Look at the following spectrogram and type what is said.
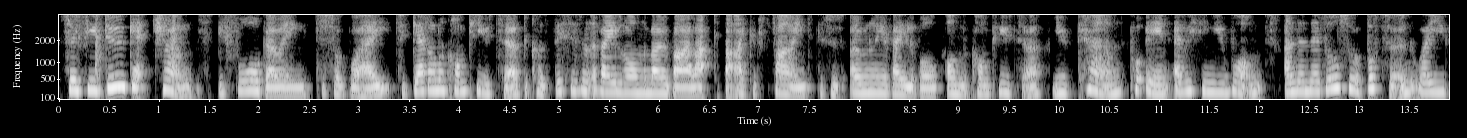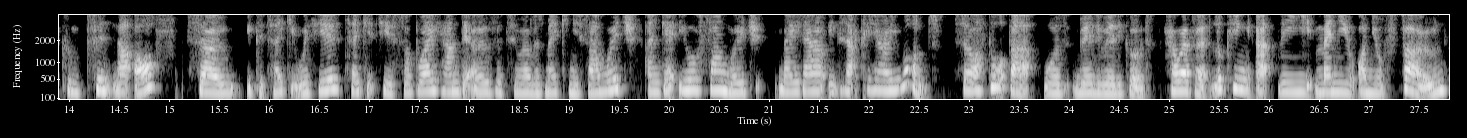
So if you do get chance before going to Subway to get on a computer, because this isn't available on the mobile app that I could find, this was only available on the computer, you can put in everything you want, and then there's also a button where you can print that off. So you could take it with you, take it to your Subway, hand it over to whoever's making your sandwich, and get your sandwich made out exactly how you want. So I thought that was really, really good. However, looking at the menu on your phone,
